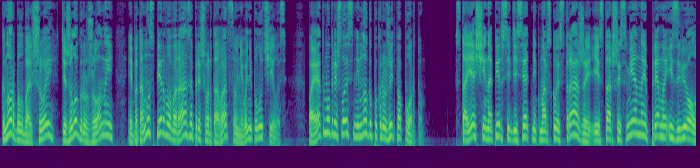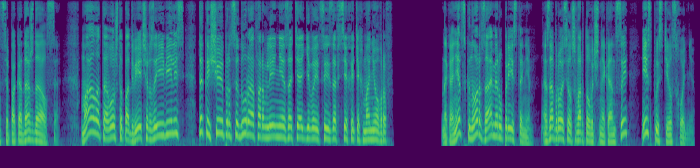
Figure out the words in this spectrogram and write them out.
Кнор был большой, тяжело груженный, и потому с первого раза пришвартоваться у него не получилось, поэтому пришлось немного покружить по порту. Стоящий на пирсе десятник морской стражи и старшей смены прямо извелся, пока дождался. Мало того, что под вечер заявились, так еще и процедура оформления затягивается из-за всех этих маневров. Наконец Кнор замер у пристани, забросил швартовочные концы и спустил сходни.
